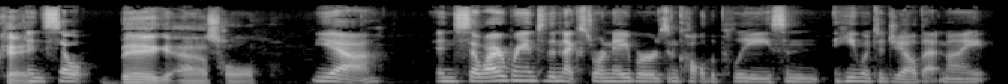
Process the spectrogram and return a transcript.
okay. And so Big asshole. Yeah. And so I ran to the next door neighbors and called the police, and he went to jail that night.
